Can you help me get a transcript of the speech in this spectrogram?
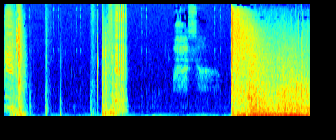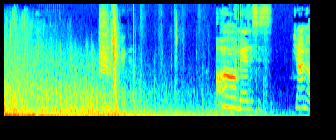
Awesome. Oh man, this is Jono.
